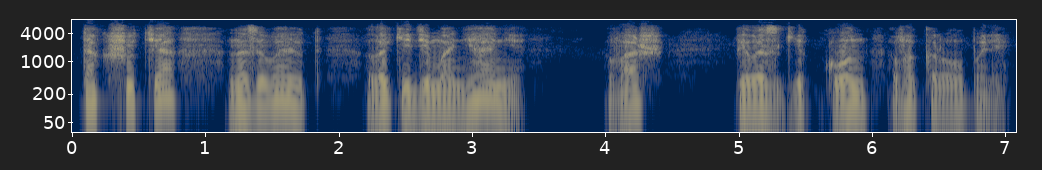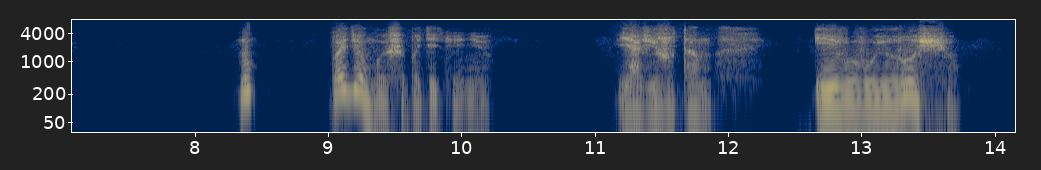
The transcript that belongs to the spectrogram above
Так, шутя, называют лакедемоняне ваш пелазгикон в Акрополе. Пойдем выше по течению». Я вижу там ивовую рощу.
